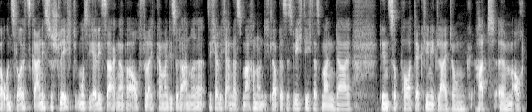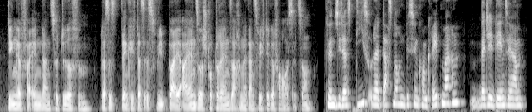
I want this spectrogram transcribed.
Bei uns läuft's gar nicht so schlecht, muss ich ehrlich sagen, aber auch vielleicht kann man dies oder andere sicherlich anders machen. Und ich glaube, das ist wichtig, dass man da den Support der Klinikleitung hat, ähm, auch Dinge verändern zu dürfen. Das ist, denke ich, das ist wie bei allen so strukturellen Sachen eine ganz wichtige Voraussetzung. Können Sie das dies oder das noch ein bisschen konkret machen? Welche Ideen Sie haben?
